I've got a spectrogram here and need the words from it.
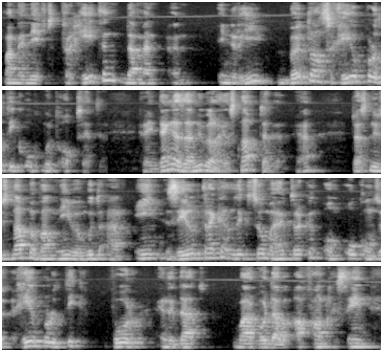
Maar men heeft vergeten dat men een energie, buitenlandse geopolitiek ook moet opzetten. En ik denk dat ze dat nu wel gesnapt hebben. Ja. Is nu snappen van nee, we moeten aan één zeel trekken, als ik het zo mag uitdrukken, om ook onze geopolitiek voor, inderdaad, waarvoor dat we afhankelijk zijn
